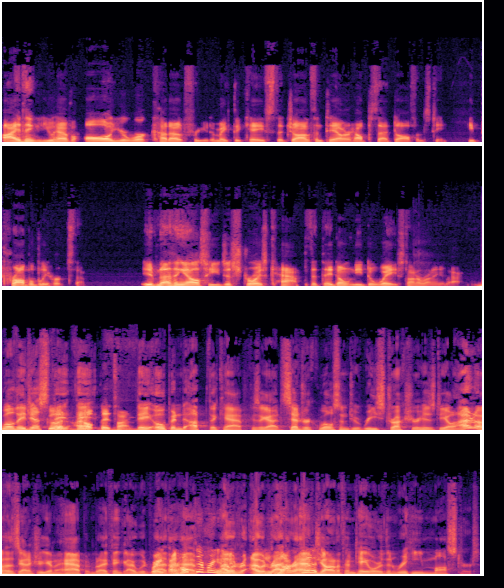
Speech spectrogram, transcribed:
I think you have all your work cut out for you to make the case that Jonathan Taylor helps that Dolphins team. He probably hurts them. If nothing else, he destroys cap that they don't need to waste on a running back. Well, they just Good. They, they, they they opened up the cap because they got Cedric Wilson to restructure his deal. I don't know if that's actually going to happen, but I think I would Right, rather I hope have, they bring him I would. I would rather have good. Jonathan Taylor than Raheem Mostert.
